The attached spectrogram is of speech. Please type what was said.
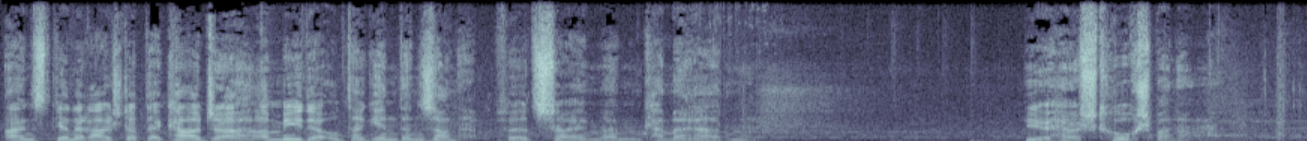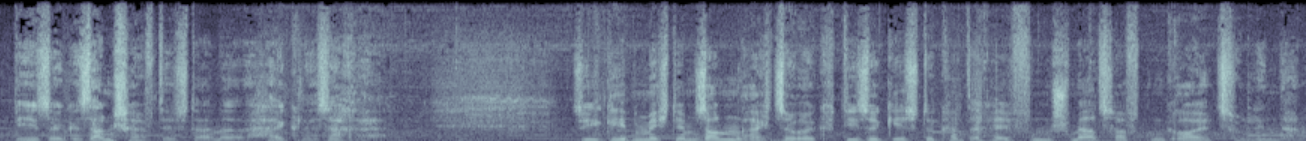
Einst Generalstab der Kaja, Armee der untergehenden Sonne. Verzeih meinen Kameraden. Hier herrscht Hochspannung. Diese Gesandtschaft ist eine heikle Sache. Sie geben mich dem Sonnenreich zurück. Diese Geste könnte helfen, schmerzhaften Groll zu lindern.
